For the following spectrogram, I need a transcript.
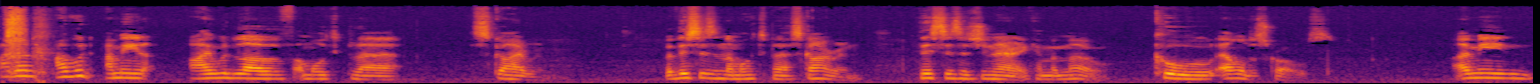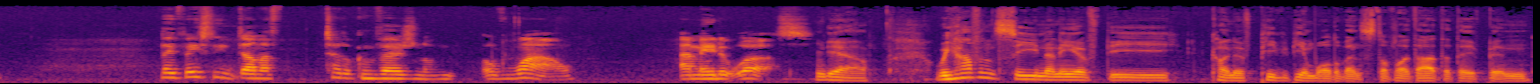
I don't. I would. I mean, I would love a multiplayer Skyrim, but this isn't a multiplayer Skyrim. This is a generic MMO. Cool Elder Scrolls. I mean, they've basically done a total conversion of of WoW and made it worse. Yeah, we haven't seen any of the kind of PvP and world events stuff like that that they've been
